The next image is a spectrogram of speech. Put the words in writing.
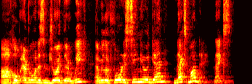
Uh, hope everyone has enjoyed their week, and we look forward to seeing you again next Monday. Thanks.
